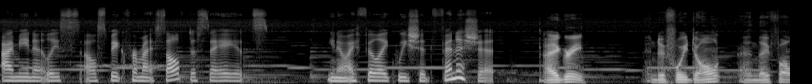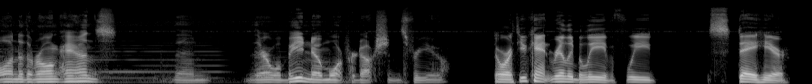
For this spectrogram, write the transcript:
I mean, at least I'll speak for myself to say it's, you know, I feel like we should finish it. I agree. And if we don't, and they fall into the wrong hands, then there will be no more productions for you. Dorothy, you can't really believe if we stay here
